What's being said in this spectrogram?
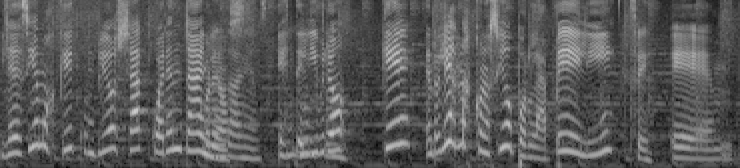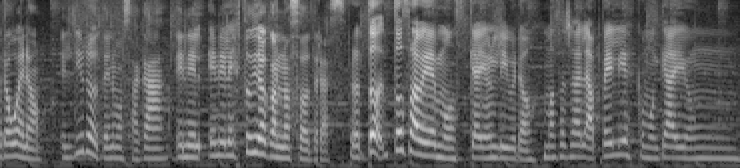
Y le decíamos que cumplió ya 40 años, 40 años. este libro, que en realidad es más conocido por la peli. Sí. eh, pero bueno, el libro lo tenemos acá, en el, en el estudio con nosotras. Pero to- todos sabemos que hay un libro. Más allá de la peli, es como que hay un.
